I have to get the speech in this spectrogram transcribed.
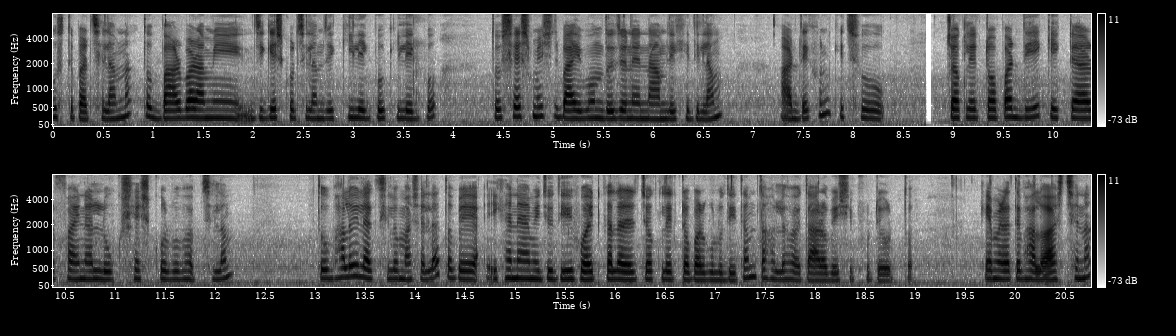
বুঝতে পারছিলাম না। তো বারবার আমি জিজ্ঞেস করছিলাম যে কি লিখব কি লিখব? তো শেষমেশ ভাই বোন দুজনের নাম লিখে দিলাম। আর দেখুন, কিছু চকলেট টপার দিয়ে কেকটার ফাইনাল লুক শেষ করব ভাবছিলাম। তো ভালোই লাগছিল মাসাল্লাহ তবে এখানে আমি যদি হোয়াইট কালারের চকলেট টপারগুলো দিতাম, তাহলে হয়তো আরও বেশি ফুটে উঠতো। ক্যামেরাতে ভালো আসছে না,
